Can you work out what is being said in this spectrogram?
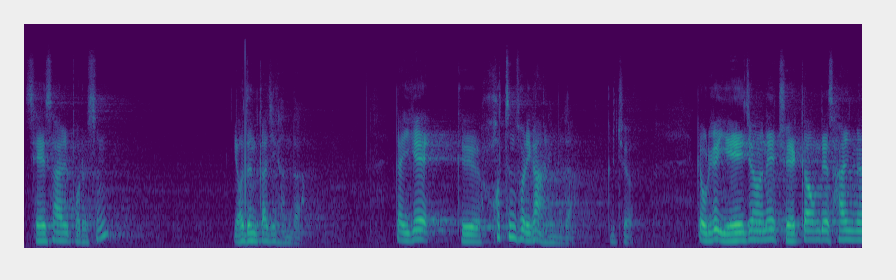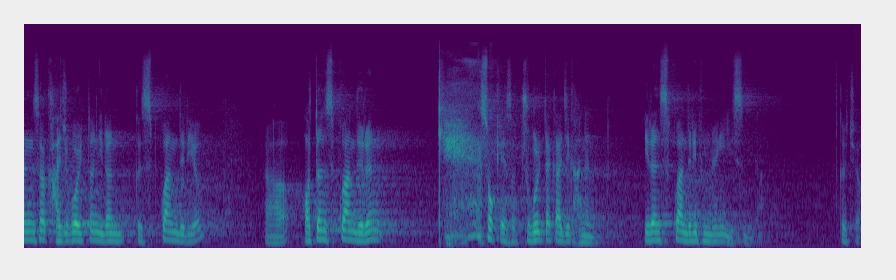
세 살 버릇은 여든까지 간다. 그러니까 이게 그 허튼 소리가 아닙니다. 그렇죠? 그러니까 우리가 예전에 죄 가운데 살면서 가지고 있던 이런 그 습관들이요. 어, 어떤 습관들은 계속해서 죽을 때까지 가는 이런 습관들이 분명히 있습니다. 그렇죠.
